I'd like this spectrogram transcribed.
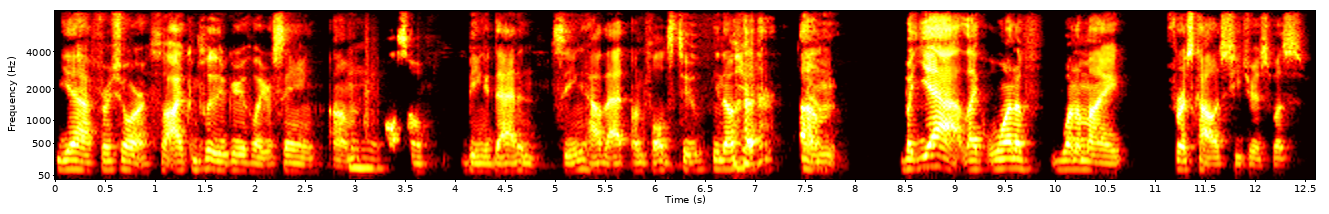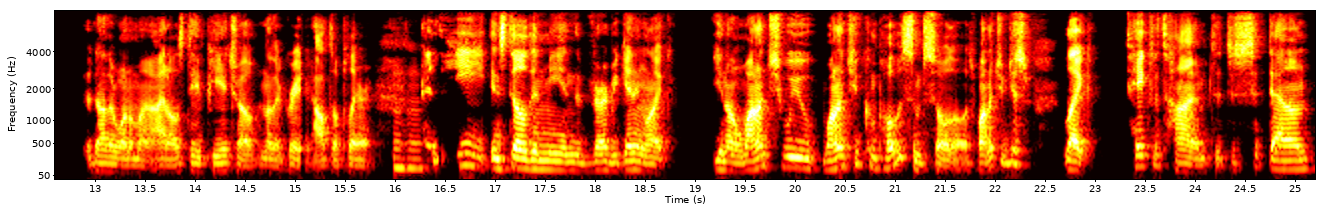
Yeah, for sure. So I completely agree with what you're saying. Um, mm-hmm. Also, being a dad and seeing how that unfolds too, you know. Yeah. um, but yeah, like one of one of my first college teachers was another one of my idols, Dave Pietro, another great alto player, mm-hmm. and he instilled in me in the very beginning, like, you know, why don't you why don't you compose some solos? Why don't you just like take the time to just sit down,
